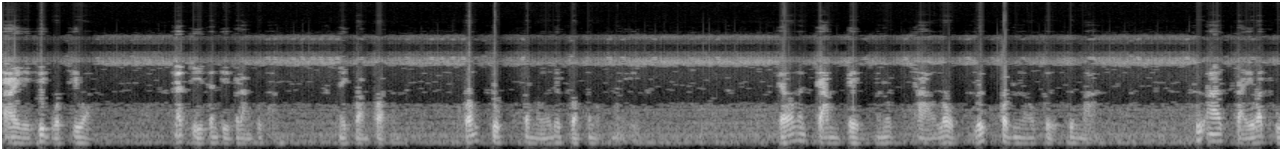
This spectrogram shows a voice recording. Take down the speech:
ไอ้ที่บทที่ว่านัตถิสันติพลังทุกขังในความปลอดความสุขเสมอด้วยความสงบนั่นเอง แต่ว่ามันจำเป็นมนุษย์ชาวโลกหรือคนเราเกิดขึ้นมา คืออาศัยวัตถุ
